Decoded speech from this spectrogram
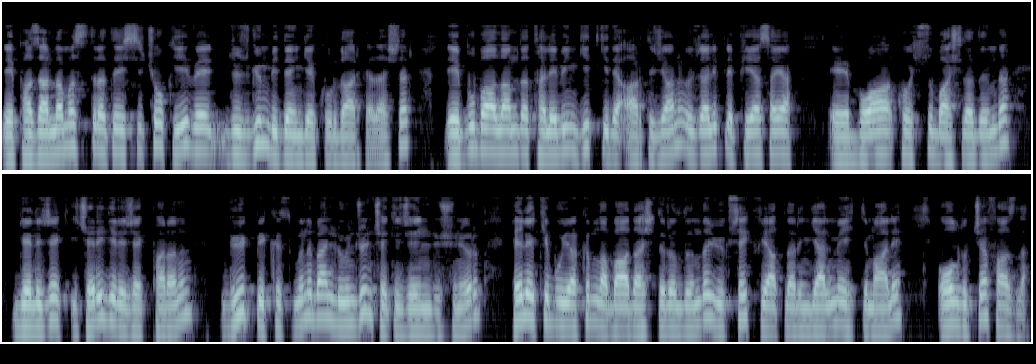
e, pazarlama stratejisi çok iyi ve düzgün bir denge kurdu arkadaşlar. E, bu bağlamda talebin gitgide artacağını özellikle piyasaya e, boğa koşusu başladığında gelecek içeri girecek paranın büyük bir kısmını ben Lunch'un çekeceğini düşünüyorum. Hele ki bu yakımla bağdaştırıldığında yüksek fiyatların gelme ihtimali oldukça fazla.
